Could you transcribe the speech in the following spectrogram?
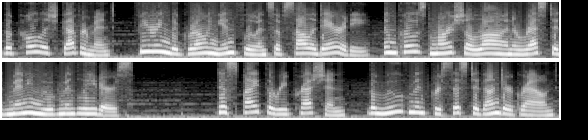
the Polish government, fearing the growing influence of Solidarity, imposed martial law and arrested many movement leaders. Despite the repression, the movement persisted underground,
